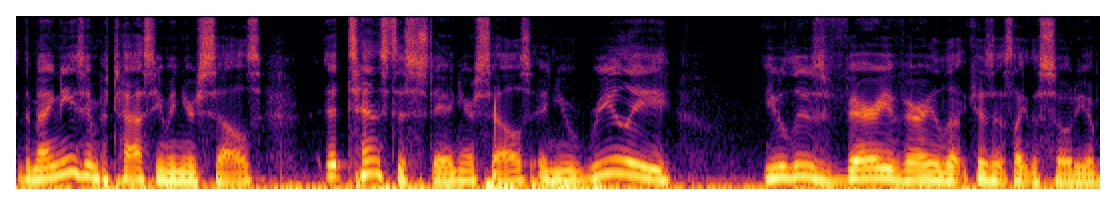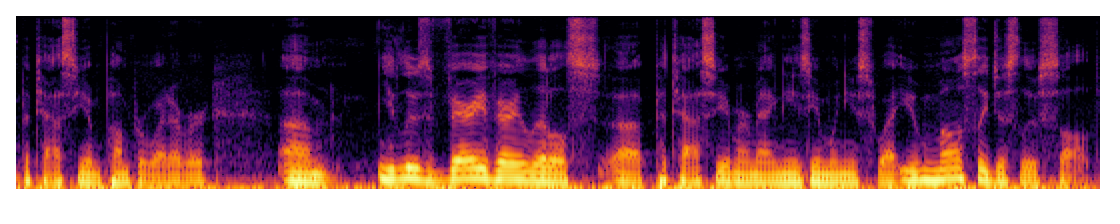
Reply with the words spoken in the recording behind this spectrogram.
the magnesium potassium in your cells, it tends to stay in your cells, and you really you lose very very little because it's like the sodium potassium pump or whatever. Um, you lose very very little uh, potassium or magnesium when you sweat. You mostly just lose salt.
